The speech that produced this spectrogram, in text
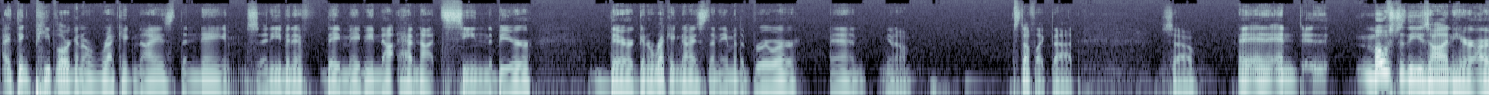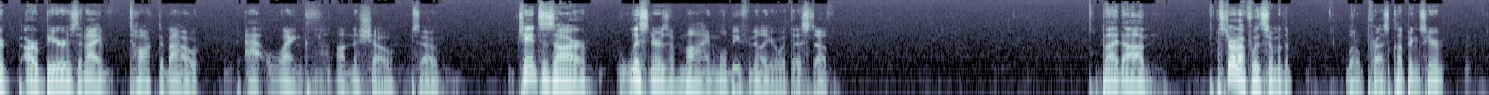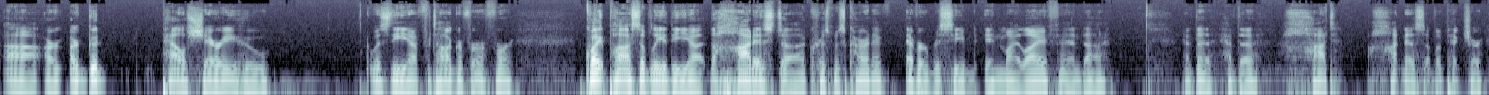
I think people are going to recognize the names, and even if they maybe not have not seen the beer, they're going to recognize the name of the brewer and you know stuff like that. So, and and, and uh, most of these on here are are beers that I've talked about at length on the show. So, chances are listeners of mine will be familiar with this stuff. But um, start off with some of the little press clippings here. Uh, our our good pal Sherry, who was the uh, photographer for quite possibly the uh, the hottest uh, Christmas card I've ever received in my life, and uh, have the have the hot hotness of a picture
